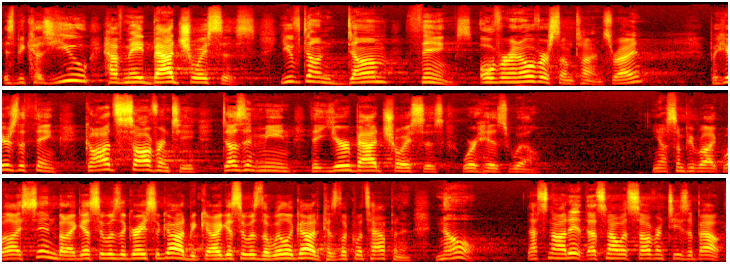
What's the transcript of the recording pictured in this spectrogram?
is because you have made bad choices. You've done dumb things over and over sometimes, right? But here's the thing God's sovereignty doesn't mean that your bad choices were His will. You know, some people are like, well, I sinned, but I guess it was the grace of God. Because I guess it was the will of God because look what's happening. No, that's not it. That's not what sovereignty is about.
